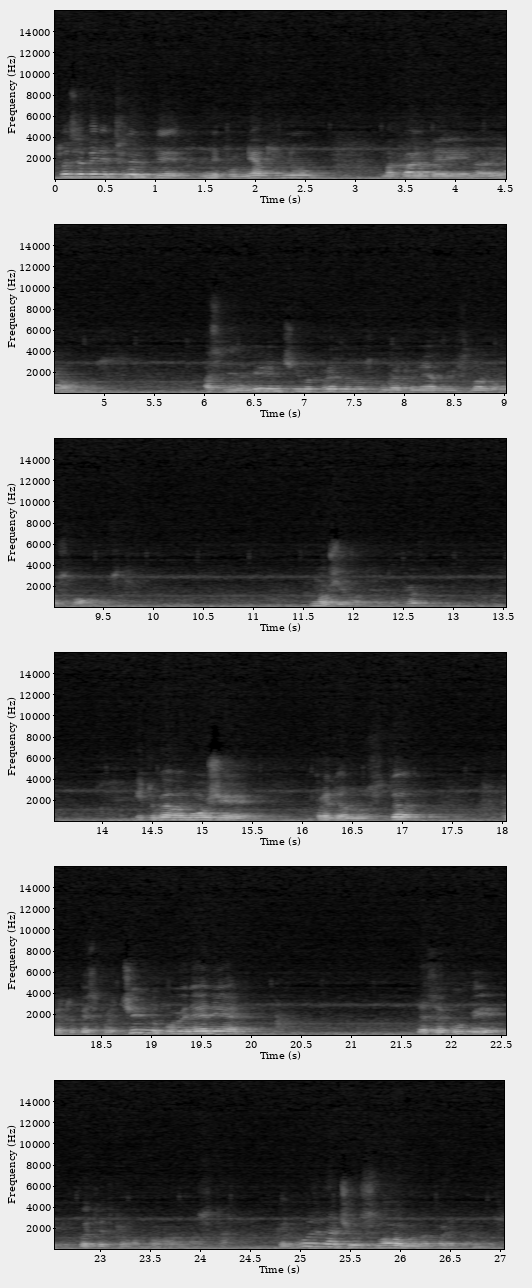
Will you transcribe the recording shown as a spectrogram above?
Това за мен е твърде непонятно, макар да е на реалност. Аз не намирам, че има преданост, когато някой слага условност. Но живот е такъв. И тогава може предаността като безпричинно поведение да загуби пътят към отговорността. Какво значи условна преданост?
